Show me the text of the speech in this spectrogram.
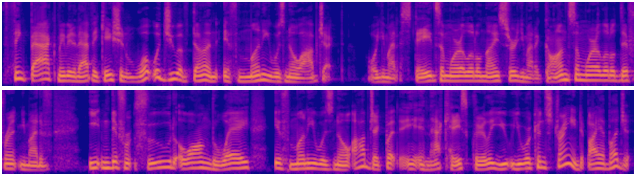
Think back maybe to that vacation. What would you have done if money was no object? Well, you might have stayed somewhere a little nicer. You might have gone somewhere a little different. You might have eaten different food along the way if money was no object. But in that case, clearly you, you were constrained by a budget.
